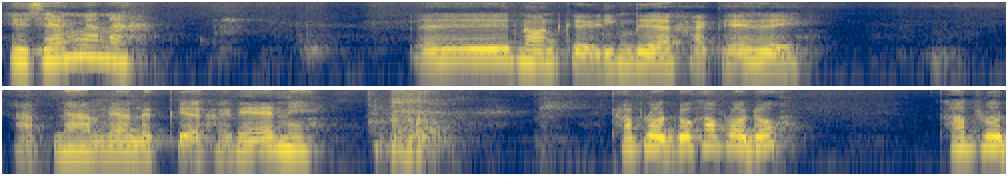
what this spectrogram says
เฮ็ดจังนั่นน่ะ เอ้นอนเกิดลิงเรือคักแท้เลยอาบน้ำแล้วละเกลือคักแท้นี่ขับรถดูขับรถดูขับรถ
